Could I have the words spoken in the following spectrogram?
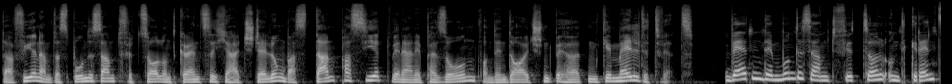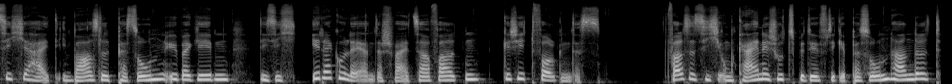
Dafür nahm das Bundesamt für Zoll- und Grenzsicherheit Stellung, was dann passiert, wenn eine Person von den deutschen Behörden gemeldet wird werden dem Bundesamt für Zoll- und Grenzsicherheit in Basel Personen übergeben, die sich irregulär in der Schweiz aufhalten, geschieht Folgendes. Falls es sich um keine schutzbedürftige Person handelt,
